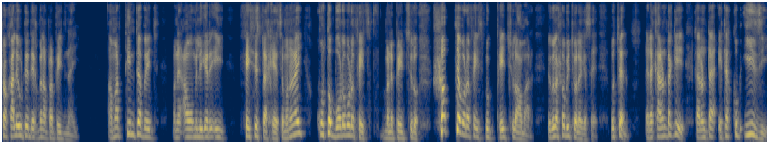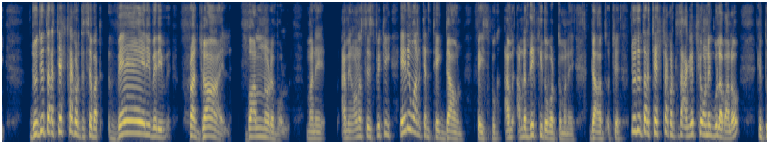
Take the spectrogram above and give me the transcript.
সকালে উঠে দেখবেন আপনার পেজ নাই। আমার ৩ টা পেজ মানে আওয়ামী লীগের এই ফেসেসটা খেয়েছে। মনে নাই? কত বড়, বড় ফেস মানে পেজ ছিল। সবচেয়ে বড় ফেসবুক পেজ ছিল আমার। এগুলো সবই চলে গেছে। বুঝছেন? এটা কারণটা কি? কারণটা এটা খুব ইজি। যদিও তারা চেষ্টা করতেছে but very, very fragile, vulnerable মানে আমি honestly speaking anyone can take down Facebook আমি, আমরা দেখি তো বর্তমানে যাওয়া হচ্ছে। যদি তারা চেষ্টা করতেছে আগের চেয়ে অনেকগুলো ভালো, কিন্তু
